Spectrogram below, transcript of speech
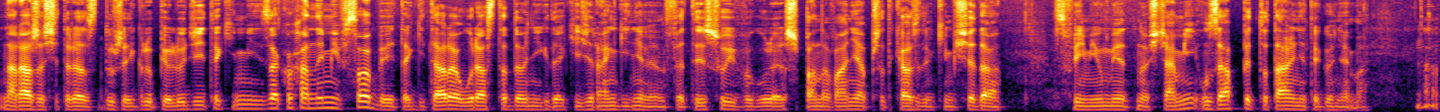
naraża się teraz dużej grupie ludzi takimi zakochanymi w sobie i ta gitara urasta do nich do jakiejś rangi, nie wiem, fetyszu i w ogóle szpanowania przed każdym, kim się da swoimi umiejętnościami. U Zappy totalnie tego nie ma. No,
